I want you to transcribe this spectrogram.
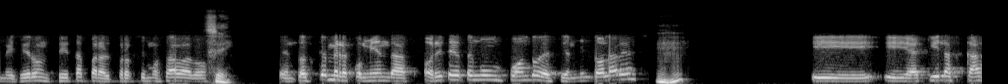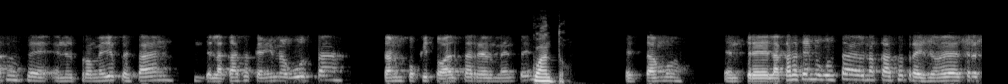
Me hicieron cita para el próximo sábado. Sí. Entonces, ¿qué me recomiendas? Ahorita yo tengo un fondo de 100 mil dólares. y, y aquí las casas eh, en el promedio que están, de la casa que a mí me gusta, están un poquito altas realmente. ¿Cuánto? Estamos entre la casa que me gusta es una casa tradicional de tres,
